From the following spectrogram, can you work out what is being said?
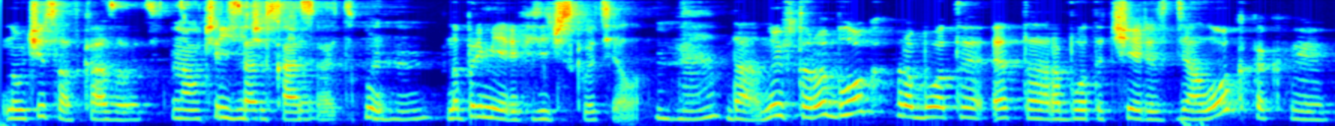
научиться отказывать. Научиться физически. отказывать. Ну, угу. На примере физического тела. Угу. Да. Ну и второй блок работы — это работа через диалог, как и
